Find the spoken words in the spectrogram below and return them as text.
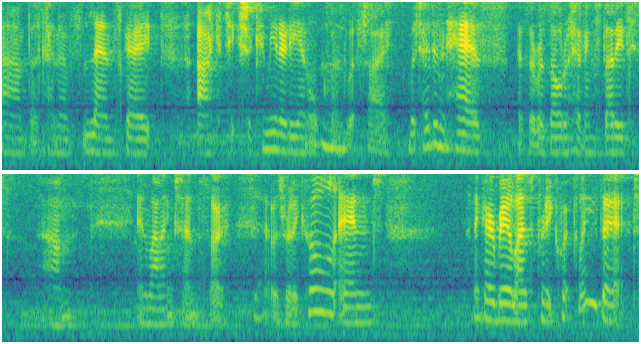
um, the kind of landscape architecture community in Auckland, which I which I didn't have as a result of having studied um, in Wellington. So that was really cool, and think I realised pretty quickly that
